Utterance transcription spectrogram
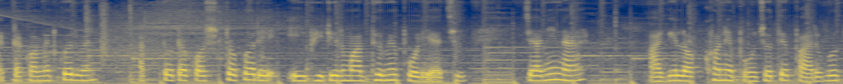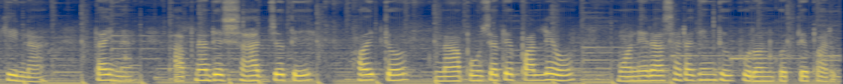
একটা কমেন্ট করবেন। এতটা কষ্ট করে এই ভিডিওর মাধ্যমে পড়ে আছি। জানি না আগে লক্ষণে পৌঁছতে পারব কি না, তাই না? আপনাদের সাহায্যতে হয়তো না পৌঁছাতে পারলেও মনের আশাটা কিন্তু পূরণ করতে পারব।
